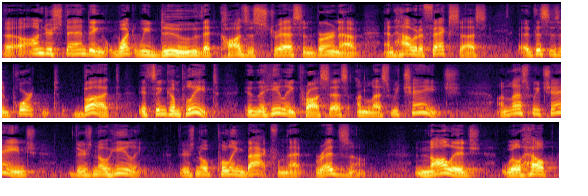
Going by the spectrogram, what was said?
Uh, understanding what we do that causes stress and burnout and how it affects us, uh, this is important, but it's incomplete in the healing process unless we change. Unless we change, there's no healing. There's no pulling back from that red zone. Knowledge will help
